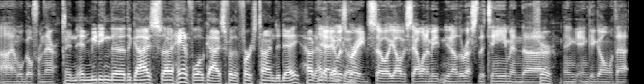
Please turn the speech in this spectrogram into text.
uh, and we'll go from there. and, and meeting the the guys, a handful of guys for the first time today. How, how did yeah, it was go? great. So uh, obviously, I want to meet you know the rest of the team and uh, Sure. and, and get going with that.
